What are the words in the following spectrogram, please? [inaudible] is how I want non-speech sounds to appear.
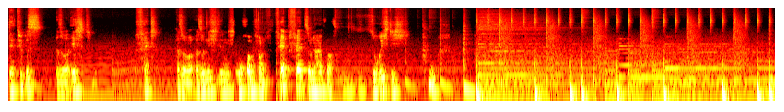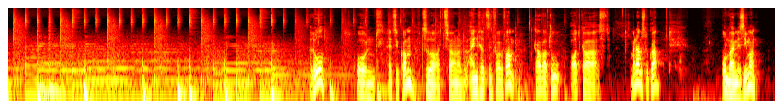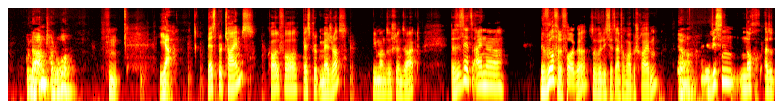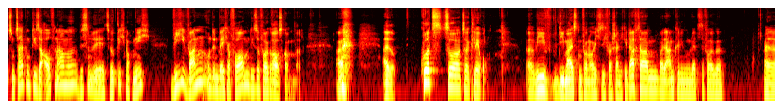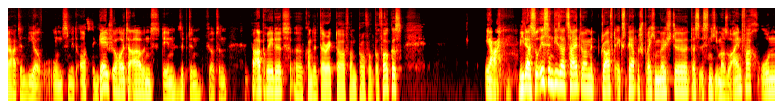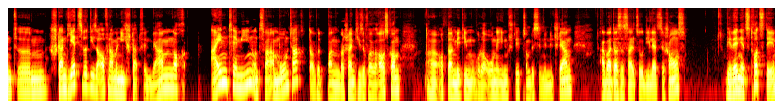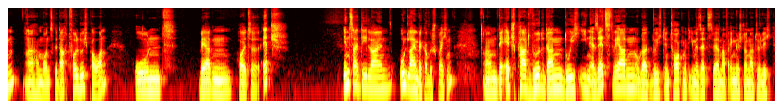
der Typ ist also echt fett. Also, also nicht, nicht in der Form von fett, fett, sondern einfach so richtig puh. Hallo und herzlich willkommen zur 241. Folge vom Cover 2 Podcast. Mein Name ist Luca und bei mir Simon. Guten Abend, hallo. Hm. Ja, Desperate Times, Call for Desperate Measures, wie man so schön sagt. Das ist jetzt eine, eine Würfelfolge, so würde ich es jetzt einfach mal beschreiben. Ja. Wir wissen noch, also zum Zeitpunkt dieser Aufnahme wissen wir jetzt wirklich noch nicht, wie, wann und in welcher Form diese Folge rauskommen wird. [laughs] Also, kurz zur, zur Erklärung. Äh, wie die meisten von euch sich wahrscheinlich gedacht haben bei der Ankündigung letzte Folge, äh, hatten wir uns mit Austin Gale für heute Abend, den 7.4. verabredet, äh, Content Director von Pro Football Focus. Ja, wie das so ist in dieser Zeit, wenn man mit Draft-Experten sprechen möchte, das ist nicht immer so einfach. Und ähm, Stand jetzt wird diese Aufnahme nicht stattfinden. Wir haben noch einen Termin und zwar am Montag. Da wird dann wahrscheinlich diese Folge rauskommen. Äh, ob dann mit ihm oder ohne ihn steht so ein bisschen in den Sternen. Aber das ist halt so die letzte Chance. Wir werden jetzt trotzdem, äh, haben wir uns gedacht, voll durchpowern und werden heute Edge, Inside D-Line und Linebacker besprechen. Ähm, der Edge-Part würde dann durch ihn ersetzt werden oder durch den Talk mit ihm ersetzt werden, auf Englisch dann natürlich.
